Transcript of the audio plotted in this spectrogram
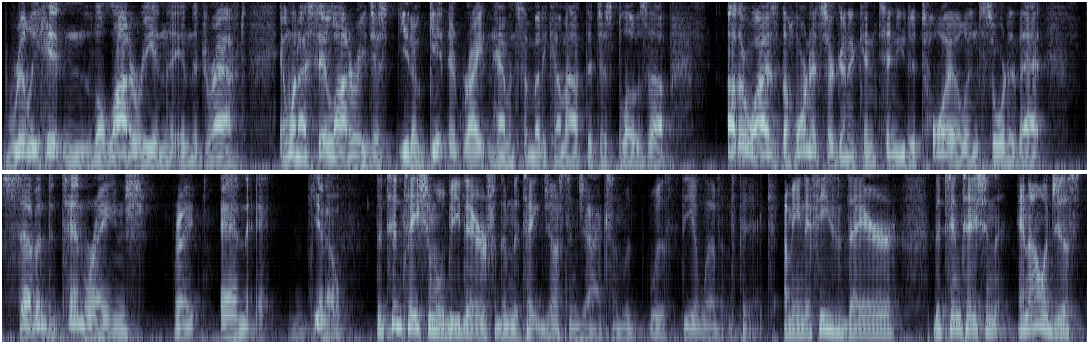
really hitting the lottery in the in the draft. And when I say lottery, just you know getting it right and having somebody come out that just blows up. Otherwise, the Hornets are going to continue to toil in sort of that seven to ten range, right? And you know the temptation will be there for them to take Justin Jackson with, with the 11th pick. I mean, if he's there, the temptation, and I would just,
